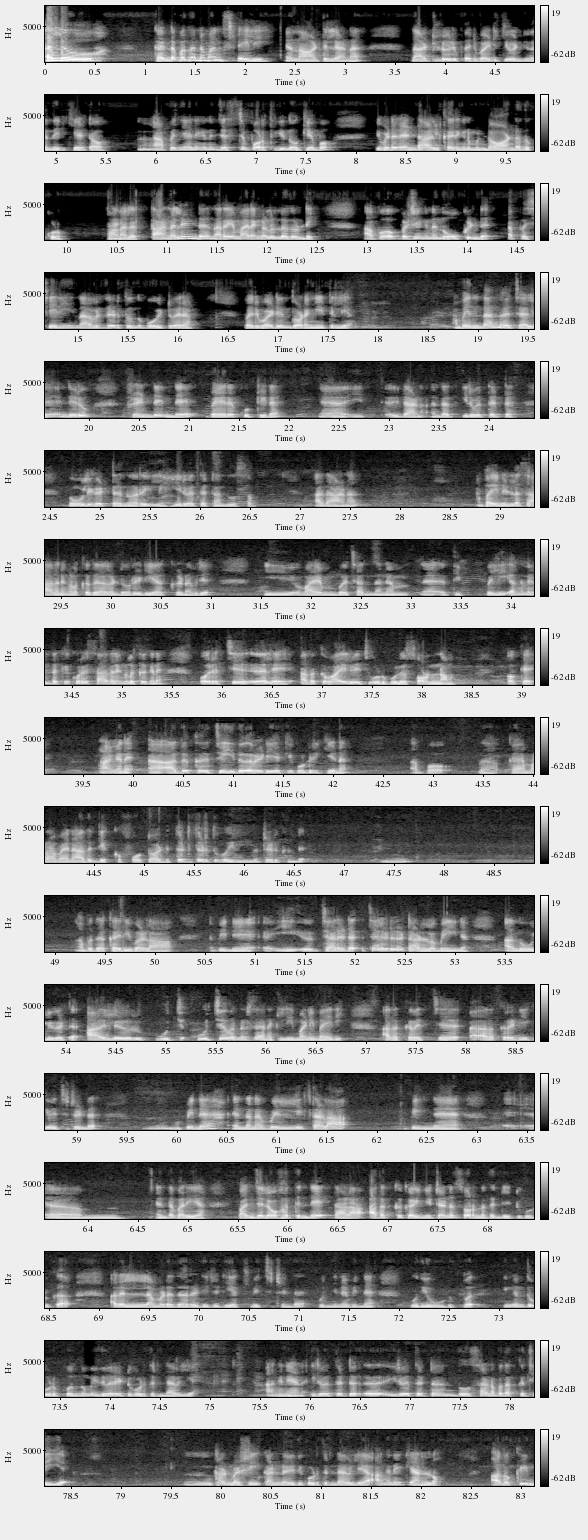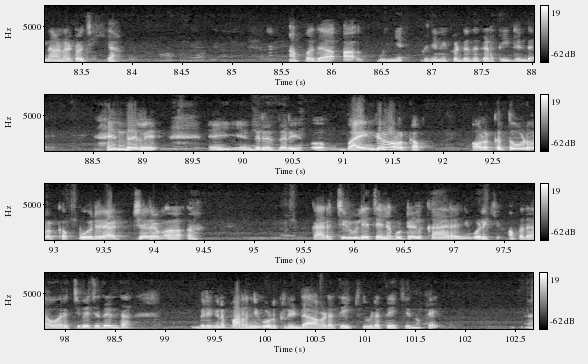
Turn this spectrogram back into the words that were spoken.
Hello. കണ്ടപ്പോൾ തന്നെ മനസ്സിലായില്ലേ? ഞാൻ നാട്ടിലാണ്. നാട്ടിലൊരു പരിപാടിക്ക് വേണ്ടി വന്നിരിക്കുക കേട്ടോ. അപ്പം ഞാനിങ്ങനെ ജസ്റ്റ് പുറത്തേക്ക് നോക്കിയപ്പോൾ ഇവിടെ രണ്ട് ആൾക്കാരിങ്ങനെ മിണ്ടാണ്ട് നിൽക്കണം തണൽ തണലുണ്ട്. നിറയെ മരങ്ങളുള്ളതുകൊണ്ടേ അപ്പോൾ പക്ഷെ ഇങ്ങനെ നോക്കുന്നുണ്ട്. അപ്പോൾ ശരി എന്നാൽ അവരുടെ അടുത്തൊന്ന് പോയിട്ട് വരാം. പരിപാടിയൊന്നും തുടങ്ങിയിട്ടില്ല. അപ്പോൾ എന്താന്ന് വെച്ചാൽ എന്റെ ഒരു ഫ്രണ്ടിന്റെ പേരക്കുട്ടിയുടെ ഇതാണ്. എന്താ ഇരുപത്തെട്ട് നൂലുകെട്ട് എന്ന് പറയില്ലേ? ഇരുപത്തെട്ടാം ദിവസം. അതാണ്. അപ്പം അതിനുള്ള സാധനങ്ങളൊക്കെ ഇതാ കണ്ടോ റെഡിയാക്കുകയാണ് അവർ ഈ വയമ്പ് ചന്ദനം തിപ്പലി അങ്ങനെ എന്തൊക്കെ കുറേ സാധനങ്ങളൊക്കെ ഇങ്ങനെ ഉരച്ച് അല്ലേ അതൊക്കെ വായിൽ വെച്ച് കൊടുക്കുമല്ലോ സ്വർണം ഓക്കെ അങ്ങനെ അതൊക്കെ ചെയ്ത് റെഡിയാക്കിക്കൊണ്ടിരിക്കുകയാണ് അപ്പോൾ ക്യാമറാമാൻ അതിന്റെയൊക്കെ ഫോട്ടോ അടുത്തടുത്തടുത്ത് പോയി നിന്നിട്ട് എടുക്കുന്നുണ്ട്. അപ്പോൾ ഇതാ കരിവള പിന്നെ ഈ ചരട് ചരട് കെട്ടാണല്ലോ മെയിൻ ആ നൂലുകെട്ട്. അതിൽ ഒരു കൂച്ച പൂച്ച പറഞ്ഞൊരു സാധനമൊക്കെ മണിമാരി അതൊക്കെ വെച്ച് അതൊക്കെ റെഡിയാക്കി വെച്ചിട്ടുണ്ട്. പിന്നെ എന്താണ് വെള്ളിത്തള പിന്നെ എന്താ പറയുക പഞ്ചലോഹത്തിന്റെ തള അതൊക്കെ കഴിഞ്ഞിട്ടാണ് സ്വർണത്തിന്റെ ഇട്ട് കൊടുക്കുക. അതെല്ലാം ഇവിടെ ഇതാ റെഡി റെഡിയാക്കി വെച്ചിട്ടുണ്ട്. കുഞ്ഞിനെ പിന്നെ പുതിയ ഉടുപ്പ് ഇങ്ങനത്തെ ഉടുപ്പൊന്നും ഇതുവരെ ഇട്ട് കൊടുത്തിട്ടുണ്ടാവില്ല. അങ്ങനെയാണ്. ഇരുപത്തെട്ട് ഇരുപത്തെട്ടാം ദിവസമാണ് അപ്പോൾ അതൊക്കെ ചെയ്യുക. കൺമഷി കണ്ണ് എഴുതി കൊടുത്തിട്ടുണ്ടാവില്ല അങ്ങനെയൊക്കെയാണല്ലോ. അതൊക്കെ ഇന്നാണ് കേട്ടോ ചെയ്യുക അപ്പോൾ അത് കുഞ്ഞ് കുഞ്ഞിനെ കൊണ്ടുവന്ന് കിടത്തിയിട്ടുണ്ട്. എന്തായാലും എന്ത് രസറിയോ? ഭയങ്കര ഉറക്കം. ഉറക്കത്തോട് ഉറക്കം. ഒരക്ഷരം. കരച്ചിലൂല ചില കുട്ടികൾ കരഞ്ഞു പൊളിക്കും. അപ്പോൾ അതാ ഉരച്ച് വെച്ചത് എന്താ? ഇവരിങ്ങനെ പറഞ്ഞു കൊടുക്കുന്നുണ്ട് അവിടെ തേക്ക് ഇവിടെ തേക്ക് എന്നൊക്കെ.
